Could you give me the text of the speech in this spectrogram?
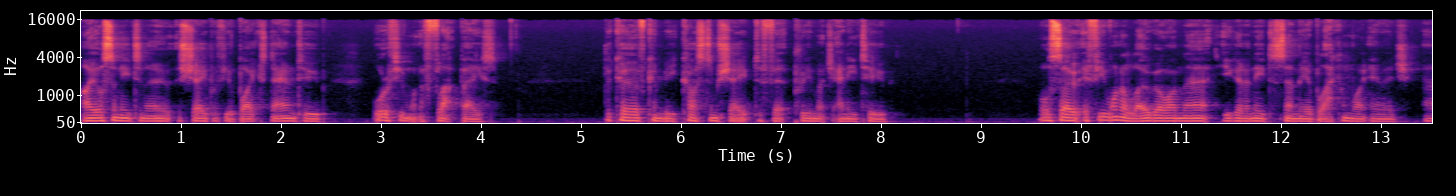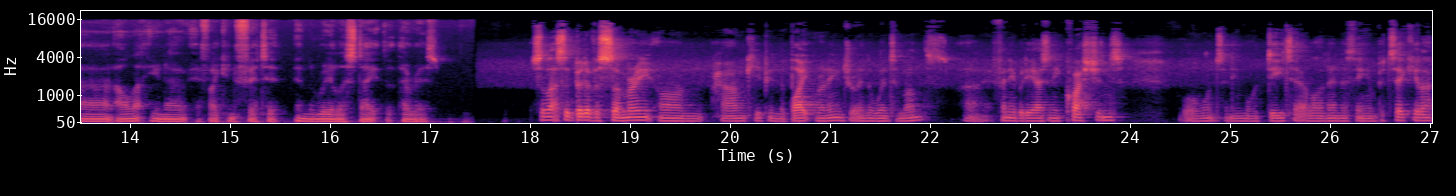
I also need to know the shape of your bike's down tube or if you want a flat base. The curve can be custom shaped to fit pretty much any tube. Also, if you want a logo on there, you're going to need to send me a black and white image and I'll let you know if I can fit it in the real estate that there is. So that's a bit of a summary on how I'm keeping the bike running during the winter months. Uh, if anybody has any questions or wants any more detail on anything in particular,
